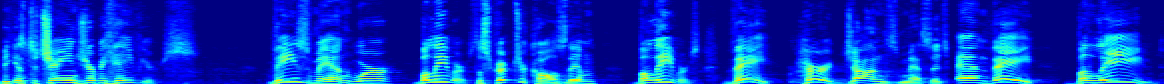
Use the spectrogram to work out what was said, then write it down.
begins to change your behaviors. These men were believers. The scripture calls them believers. They heard John's message and they believed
